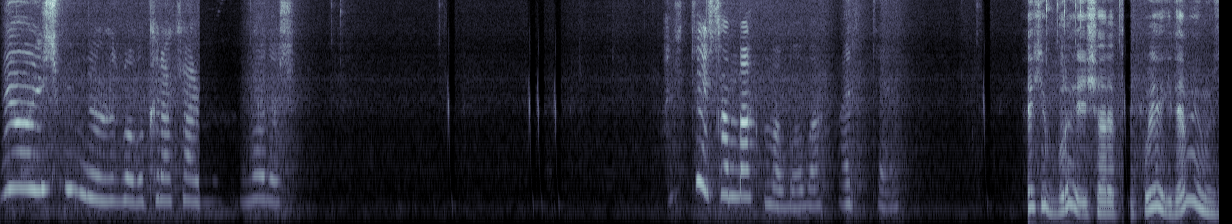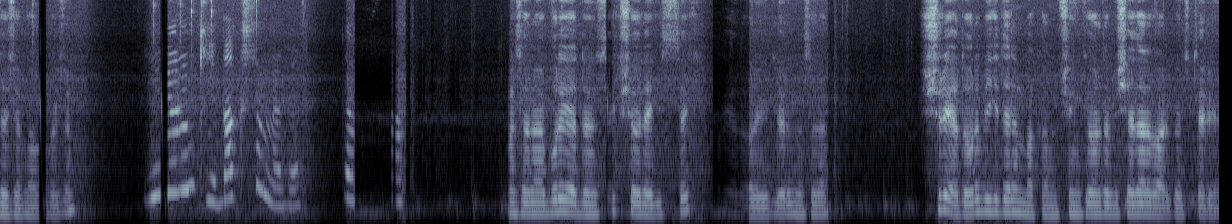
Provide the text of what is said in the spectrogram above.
Ne o hiç bilmiyoruz baba kraker nedir? Haritaya sen bakma baba. Haritaya. Peki burayı işaretleyip buraya gidemiyor muyuz acaba babacığım? Bilmiyorum ki baksana be. Mesela buraya dönsek şöyle gitsek. Buraya doğru gidiyoruz mesela. Şuraya doğru bir gidelim bakalım. Çünkü orada bir şeyler var gösteriyor.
